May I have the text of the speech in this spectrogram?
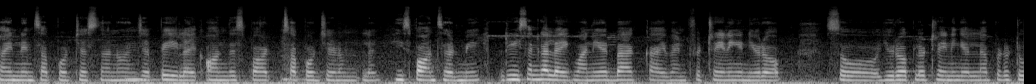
fine నేను సపోర్ట్ చేస్తాను అని చెప్పి like on the spot support చేయడం లైక్ హీ స్పాన్సర్డ్ మీ రీసెంట్గా like one year back I went for training in Europe so యూరోప్లో ట్రైనింగ్ వెళ్ళినప్పుడు టూ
